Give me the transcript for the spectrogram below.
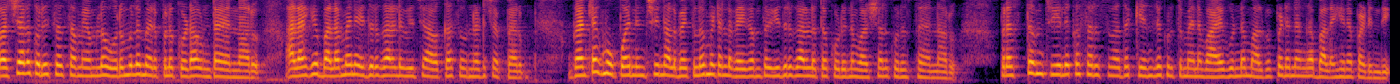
వర్షాలు కురిసే సమయంలో ఉరుముల మెరుపులు కూడా ఉంటాయన్నారు. అలాగే బలమైన ఎదురుగాలులు వీచే అవకాశం ఉన్నట్టు చెప్పారు. గంటకు ముప్పై నుంచి నలభై కిలోమీటర్ల వేగంతో ఈదురుగాలులతో కూడిన వర్షాలు కురుస్తాయన్నారు. ప్రస్తుతం చీలక సరస్సు వద్ద కేంద్రీకృతమైన వాయుగుండం అల్పపీడనంగా బలహీనపడింది.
